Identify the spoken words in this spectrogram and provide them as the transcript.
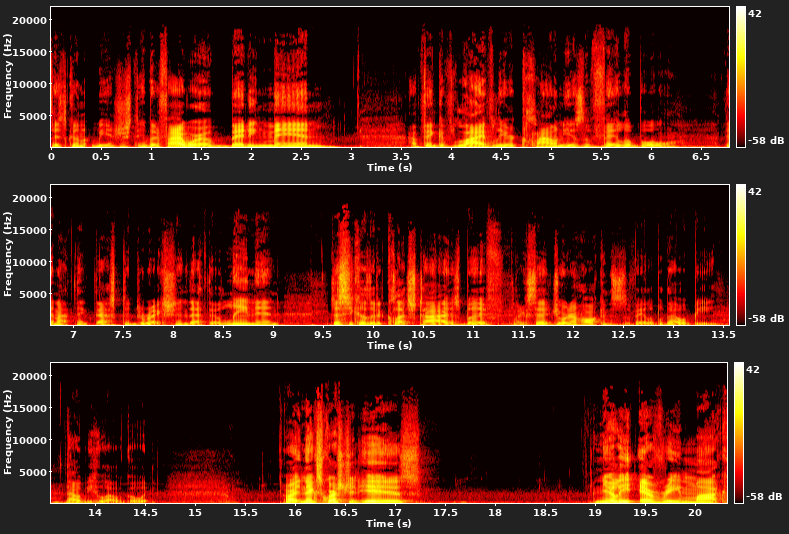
It's going to be interesting. But if I were a betting man, I think if Lively or Clowney is available, then I think that's the direction that they'll lean in, just because of the clutch ties. But if, like I said, if Jordan Hawkins is available, that would be that would be who I would go with. All right, next question is. Nearly every mock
